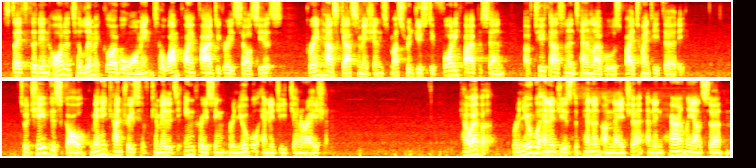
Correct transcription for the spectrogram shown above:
states that in order to limit global warming to 1.5 degrees Celsius, greenhouse gas emissions must reduce to 45% of 2010 levels by 2030. To achieve this goal, many countries have committed to increasing renewable energy generation. However, renewable energy is dependent on nature and inherently uncertain.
